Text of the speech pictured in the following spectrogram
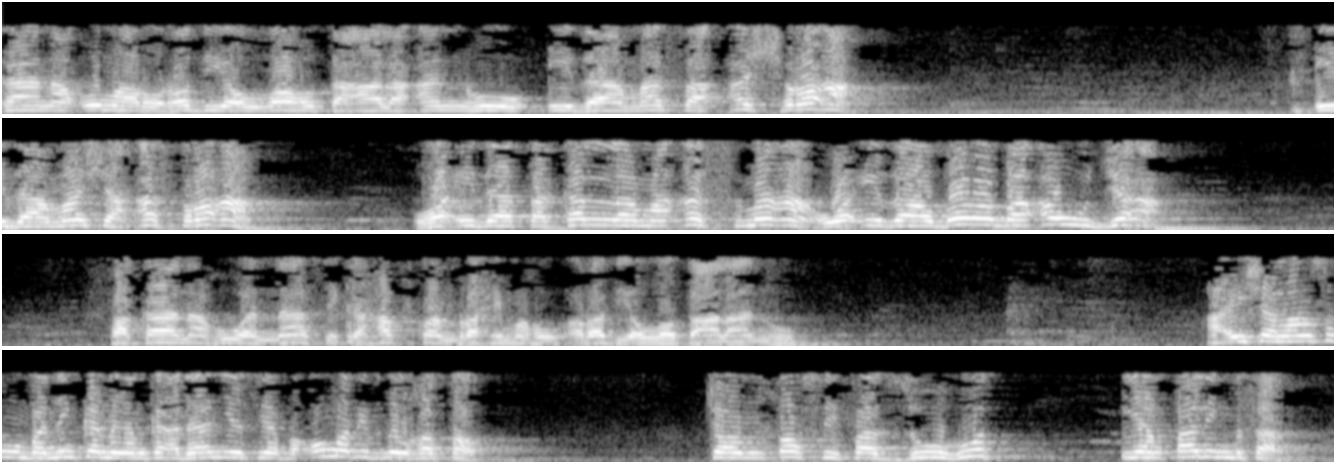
kana Umar radhiyallahu taala anhu idza masa ashra'a. Idza masya asra'a. Wa idza takallama asma'a. Wa idza daraba auja'a fakana huwa nasika haqqan rahimahu radhiyallahu taala anhu. Aisyah langsung membandingkan dengan keadaannya siapa? Umar ibn al-Khattab. Contoh sifat zuhud yang paling besar.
